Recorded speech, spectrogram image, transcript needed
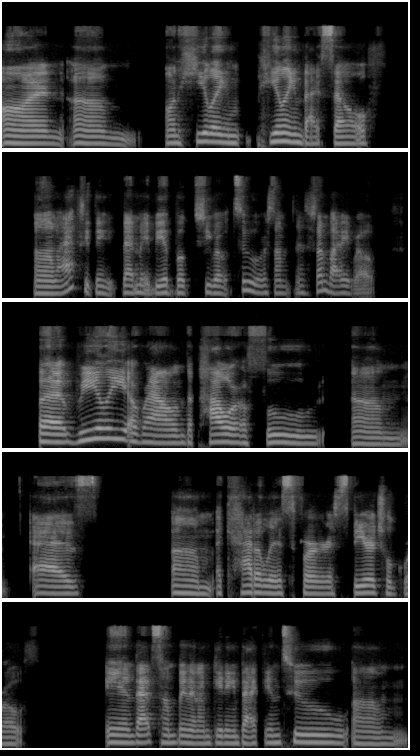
on um on healing healing thyself. Um, I actually think that may be a book she wrote too, or something somebody wrote, but really around the power of food um, as um, a catalyst for spiritual growth and that's something that I'm getting back into. Um,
